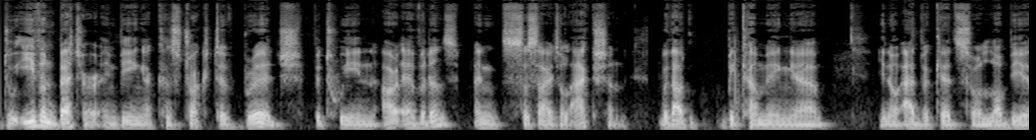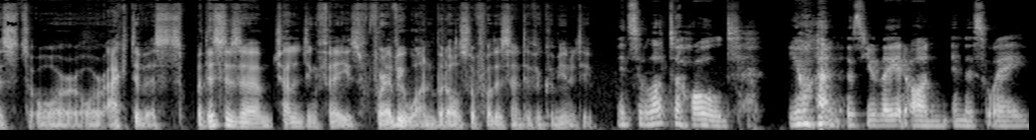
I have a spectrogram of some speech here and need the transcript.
do even better in being a constructive bridge between our evidence and societal action without becoming uh, you know advocates or lobbyists or or activists. But this is a challenging phase for everyone but also for the scientific community. It's a lot to hold johan as you lay it on in this way.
